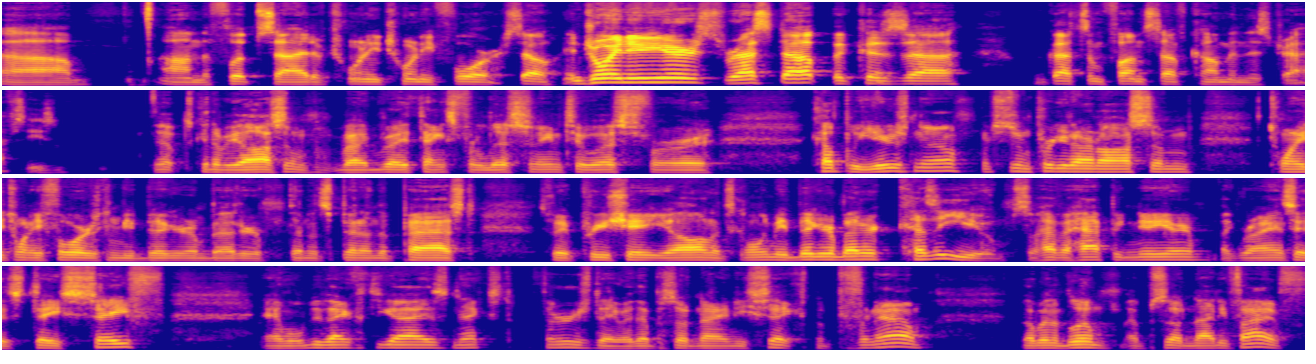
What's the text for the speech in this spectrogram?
um, on the flip side of 2024. So enjoy New Year's, rest up because uh, we've got some fun stuff coming this draft season. Yep, it's going to be awesome. Everybody, thanks for listening to us for couple years now, which has been pretty darn awesome. 2024 is going to be bigger and better than it's been in the past. So we appreciate y'all, and it's going to be bigger and better because of you. So have a happy new year. Like Ryan said, stay safe, and we'll be back with you guys next Thursday with episode 96. But for now, Bubba the Bloom, episode 95.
